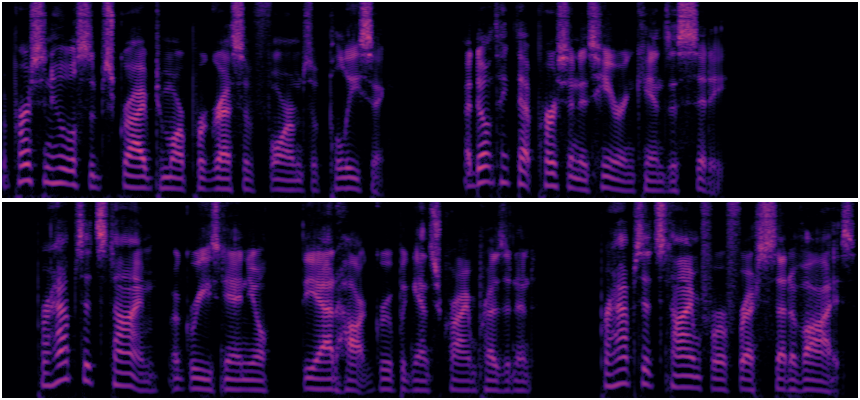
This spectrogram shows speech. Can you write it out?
a person who will subscribe to more progressive forms of policing. I don't think that person is here in Kansas City. Perhaps it's time, agrees Daniel, the ad hoc group against crime president. Perhaps it's time for a fresh set of eyes.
